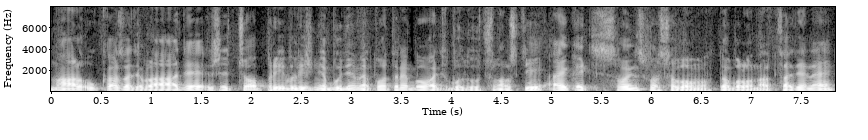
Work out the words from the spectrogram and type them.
mal ukázať vláde, že čo približne budeme potrebovať v budúcnosti, aj keď svojím spôsobom to bolo nadsadené,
